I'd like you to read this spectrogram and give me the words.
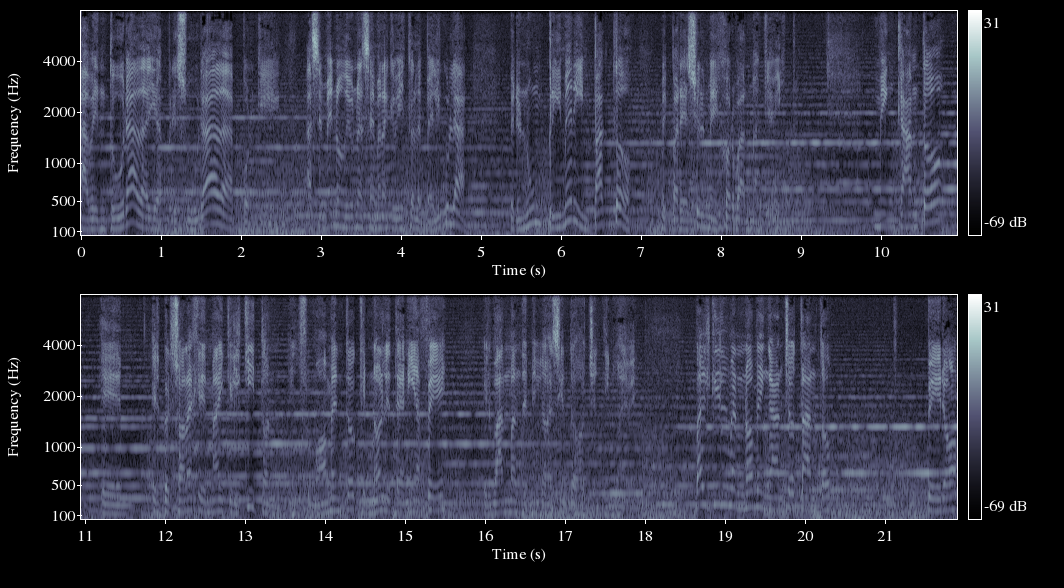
aventurada y apresurada porque hace menos de una semana que he visto la película, pero en un primer impacto me pareció el mejor Batman que he visto. Me encantó eh, el personaje de Michael Keaton en su momento, que no le tenía fe, el Batman de 1989. Val Kilmer no me enganchó tanto, pero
